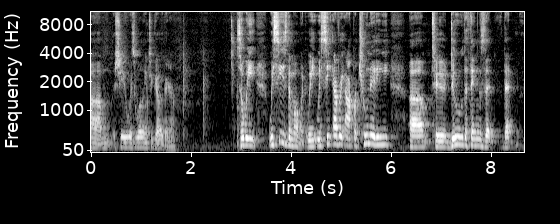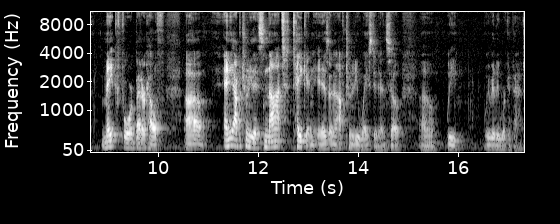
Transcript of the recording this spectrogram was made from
um, she was willing to go there. So we, we seize the moment. We, we see every opportunity um, to do the things that, that make for better health. Um, any opportunity that's not taken is an opportunity wasted. And so uh, we, we really work at that.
